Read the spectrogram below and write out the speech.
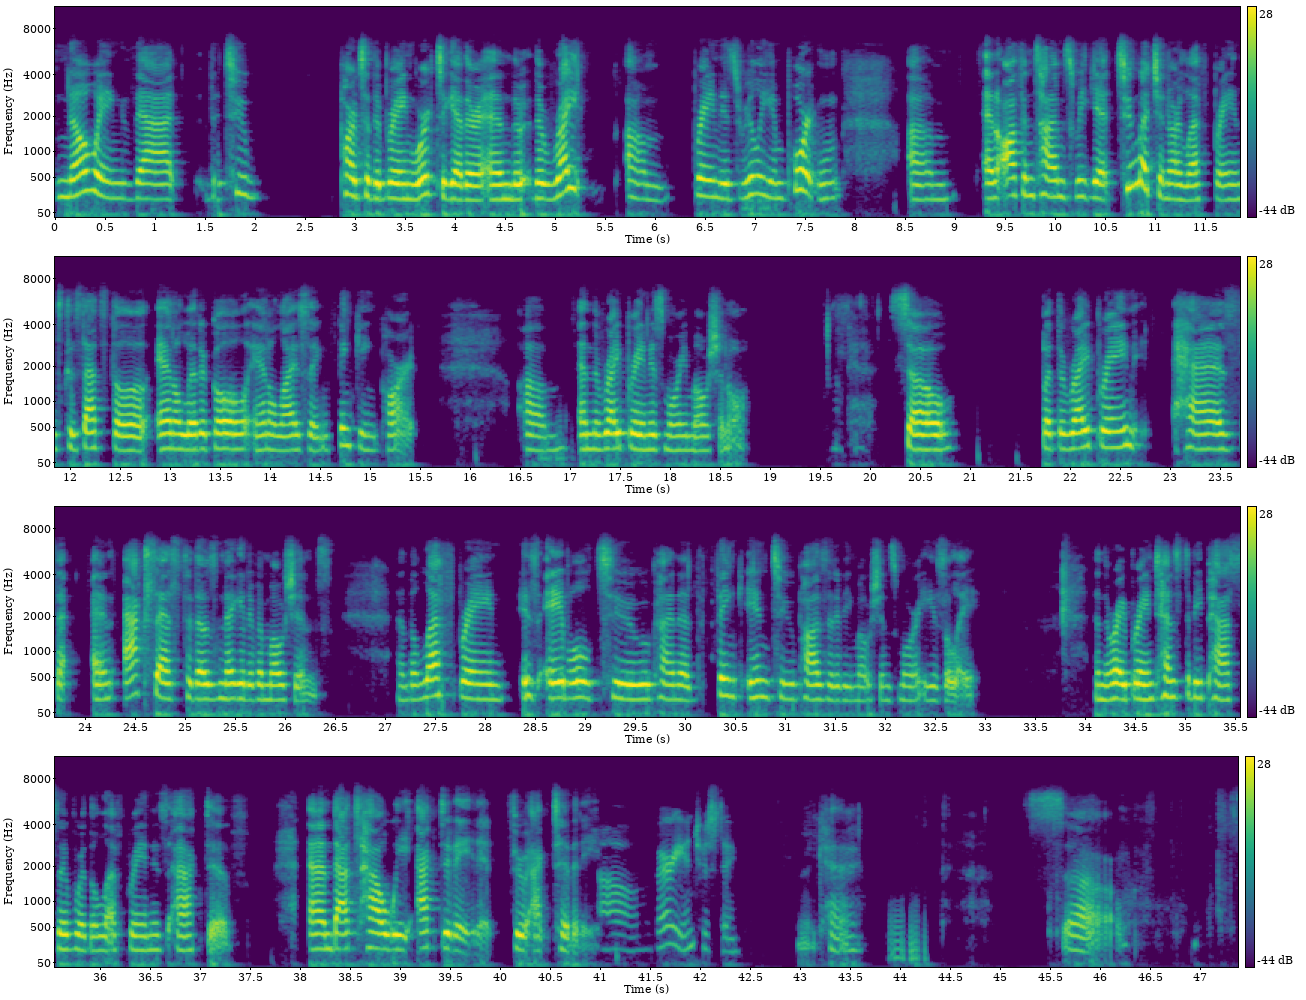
knowing that the two parts of the brain work together and the, the right um, brain is really important. Um, and oftentimes we get too much in our left brains because that's the analytical, analyzing, thinking part. Um, and the right brain is more emotional. Okay. So, but the right brain has an access to those negative emotions. And the left brain is able to kind of think into positive emotions more easily. And the right brain tends to be passive where the left brain is active. And that's how we activate it through activity. Oh, very interesting. Okay. Mm-hmm. So,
